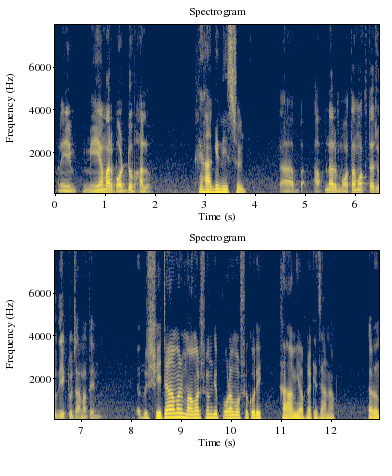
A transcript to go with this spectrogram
মানে মেয়ে আমার বড্ড ভালো। আগে নিশ্চয়ই। তা আপনার মতামতটা যদি একটু জানাতেন। সেটা আমার মামার সঙ্গে পরামর্শ করে হ্যাঁ আমি আপনাকে জানাব। কারণ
